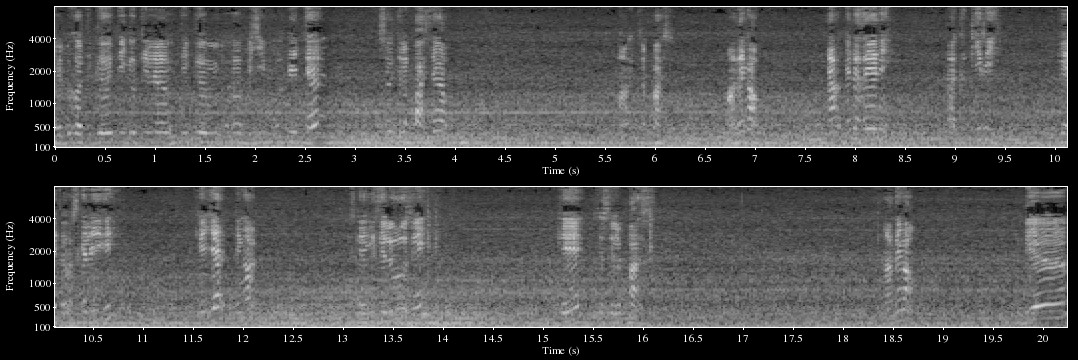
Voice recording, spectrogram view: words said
Lebih kurang 3, 3 kilo 3 uh, biji kereta So kita lepas tengok. Ha, Kita lepas ha, Tengok. Tengok kereta saya ni? Nak ke kiri? Okay tengok sekali lagi Okay jap tengok. Sekali saya lurus ni. Okay Kita lepas Ha, tengok. Dia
